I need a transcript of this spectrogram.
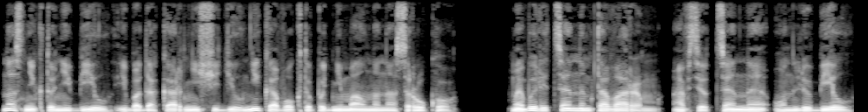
нас никто не бил, и Бадакар не щадил никого, кто поднимал на нас руку. Мы были ценным товаром, а все ценное он любил.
